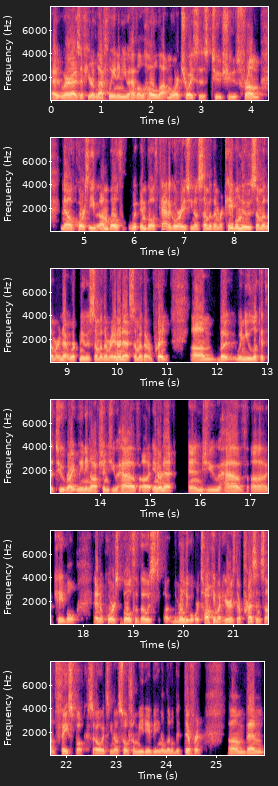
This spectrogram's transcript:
uh, whereas if you're left leaning, you have a whole lot more choices to choose from. Now, of course, even on both in both categories, you know, some of them are cable news, some of them are network news, some of them are internet, some of them are print. Um, but when you look at the two right leaning options, you have uh, internet and you have uh, cable. And of course, both of those, uh, really what we're talking about here is their presence on Facebook. So it's, you know, social media being a little bit different um, than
